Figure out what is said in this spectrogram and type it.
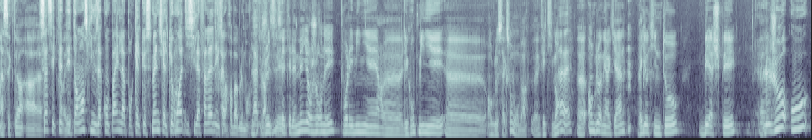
Un secteur à Ça, c'est peut-être des tendances qui nous accompagnent là pour quelques semaines, quelques mois d'ici la fin de l'année. Très quoi. probablement. D'accord. Je dis que C'est- c'était la meilleure journée pour les minières, euh, les groupes miniers euh, anglo-saxons, bon, bah, euh, effectivement, Ah ouais. euh, anglo-américaines, Rio Tinto, BHP, Le jour où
